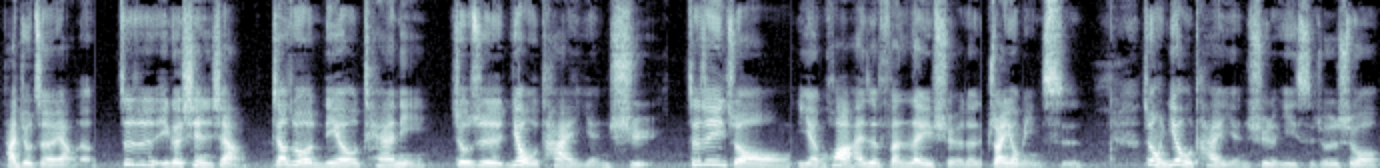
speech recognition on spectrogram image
它就这样了，这是一个现象，叫做 neoteny，就是幼态延续。这是一种演化还是分类学的专有名词？这种幼态延续的意思，就是说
